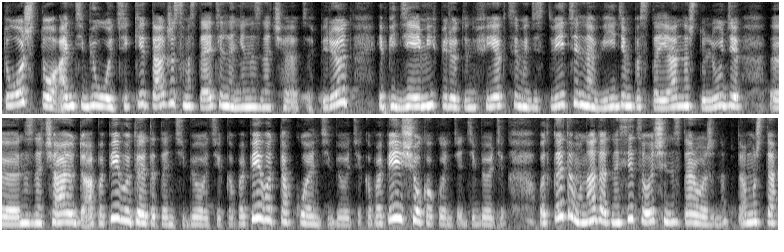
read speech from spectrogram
то, что антибиотики также самостоятельно не назначаются. В период эпидемии, в период инфекции мы действительно видим постоянно, что люди э, назначают, а попей вот этот антибиотик, а попей вот такой антибиотик, а попей еще какой-нибудь антибиотик. Вот к этому надо относиться очень осторожно, потому что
